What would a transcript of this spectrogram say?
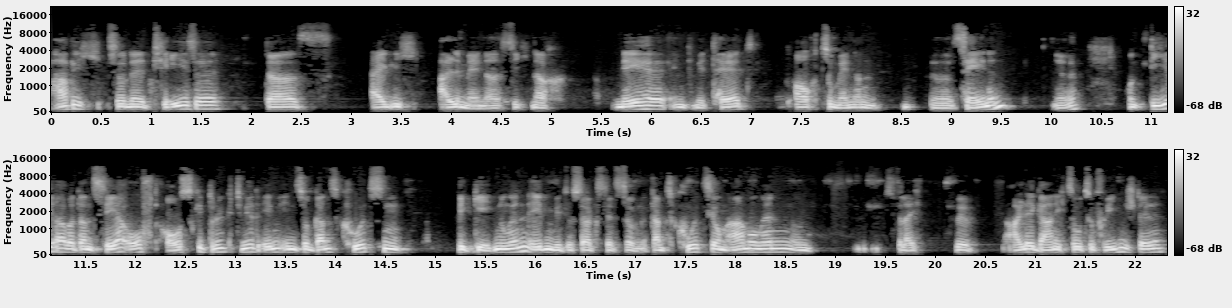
habe ich so eine These, dass eigentlich alle Männer sich nach Nähe, Intimität auch zu Männern äh, sehnen. Ja? Und die aber dann sehr oft ausgedrückt wird, eben in so ganz kurzen Begegnungen, eben wie du sagst, jetzt so ganz kurze Umarmungen und vielleicht für alle gar nicht so zufriedenstellend.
